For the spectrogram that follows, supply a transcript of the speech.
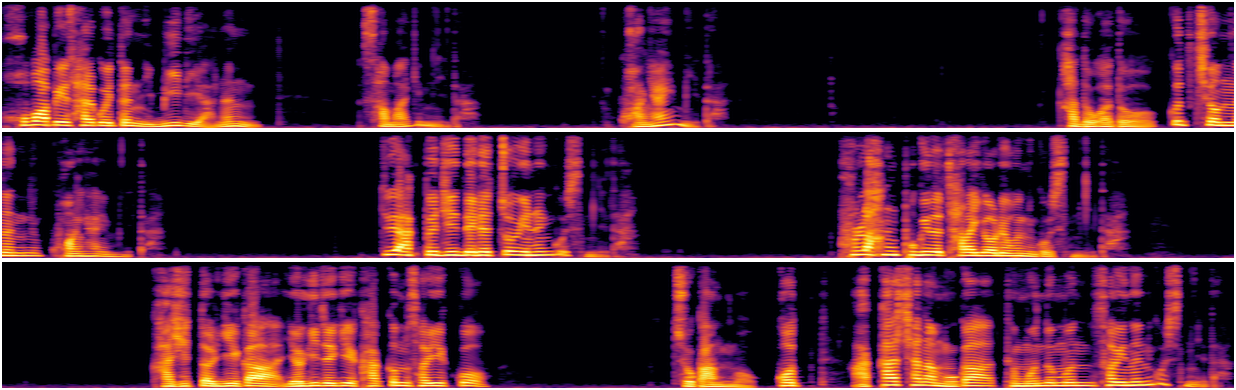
호밥이 살고 있던 미디아는 사막입니다. 광야입니다. 가도 가도 끝이 없는 광야입니다. 뙤약볕이 내려 쪼이는 곳입니다. 풀 한 포기도 자라기 어려운 곳입니다. 가시떨기가 여기저기 가끔 서 있고 주강목, 곧 아카시아 나무가 드문드문 서 있는 곳입니다.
